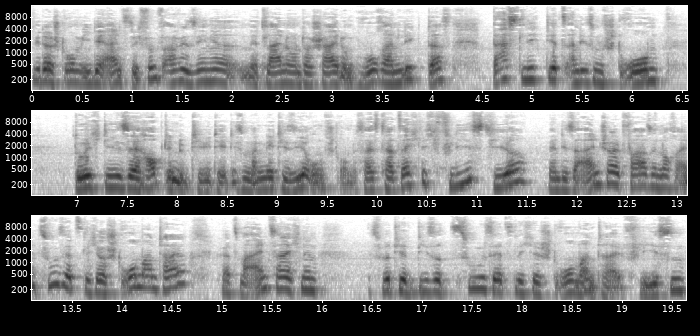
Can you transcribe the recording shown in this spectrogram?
wie der Strom ID1 durch 5, aber wir sehen hier eine kleine Unterscheidung. Woran liegt das? Das liegt jetzt an diesem Strom durch diese Hauptinduktivität, diesen Magnetisierungsstrom. Das heißt, tatsächlich fließt hier während dieser Einschaltphase noch ein zusätzlicher Stromanteil. Ich kann jetzt mal einzeichnen, es wird hier dieser zusätzliche Stromanteil fließen.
